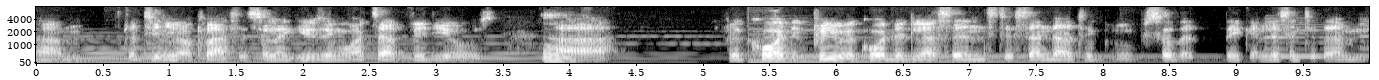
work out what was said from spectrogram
um, continue our classes so like using whatsapp videos mm. uh, record pre-recorded lessons to send out to groups so that they can listen to them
